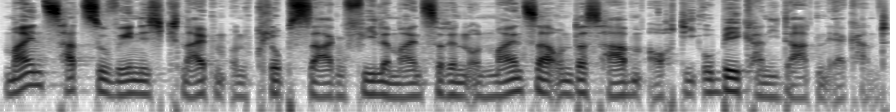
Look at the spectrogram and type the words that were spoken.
Mainz hat zu wenig Kneipen und Clubs, sagen viele Mainzerinnen und Mainzer und das haben auch die OB-Kandidaten erkannt.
